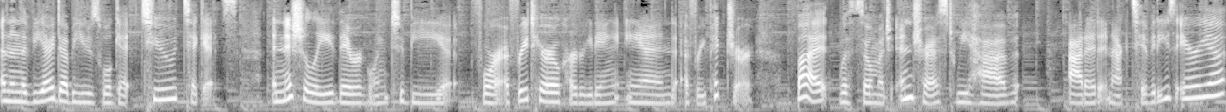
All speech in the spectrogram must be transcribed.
And then the VIWs will get two tickets. Initially, they were going to be for a free tarot card reading and a free picture. But with so much interest, we have added an activities area.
